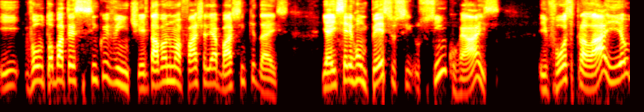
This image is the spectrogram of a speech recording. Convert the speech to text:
e voltou a bater esses 5,20. Ele estava numa faixa ali abaixo de 5,10. E aí, se ele rompesse os 5 reais e fosse para lá, e eu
